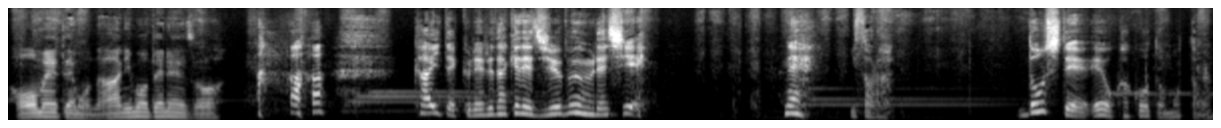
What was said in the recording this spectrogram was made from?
褒めても何も出ねえぞ。描いてくれるだけで十分嬉しい。ねえイソラ。どうして絵を描こうと思ったの？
